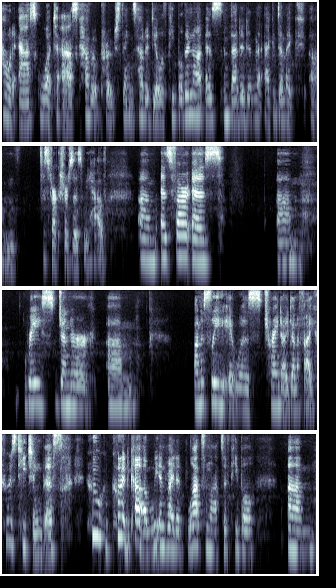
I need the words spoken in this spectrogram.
how to ask, what to ask, how to approach things, how to deal with people. They're not as embedded in the academic um, structures as we have. Um, as far as um, race, gender, um, honestly, it was trying to identify who's teaching this, who could come. We invited lots and lots of people. Um,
